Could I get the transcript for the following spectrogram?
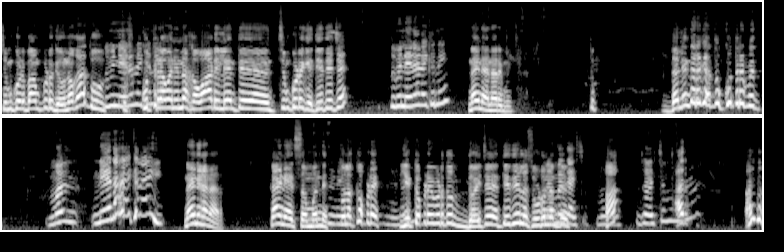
चिमकुड बामकुड घेऊ नका तू. तुम्ही नेणार आहे का कुत्र्यावानी नका. वाढले ते चिमकुड घेते त्याचे. तुम्ही नेणार आहे का नाही? नाही नेणार मी. दलिंदर का तू कुत्रे बी- मला नेणार आहे का नाही? नाही नेणार. काय नाही संबंध नाही. तुला कपडे हे कपडे बिडे तुला धुवायचे ते दिलं सोडून. जायचं. हा? जायचं. अरे ऐक ना.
